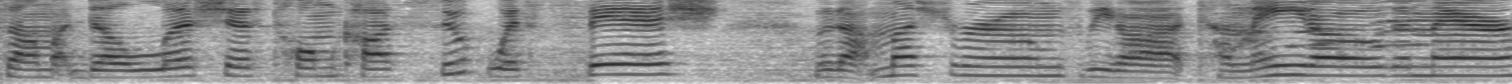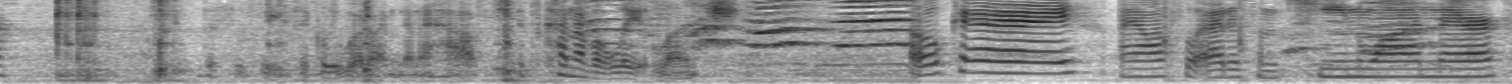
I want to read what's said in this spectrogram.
Some delicious tom kha soup with fish. We got mushrooms, we got tomatoes in there. This is basically what I'm gonna have. It's kind of a late lunch. Okay, I also added some quinoa in there.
